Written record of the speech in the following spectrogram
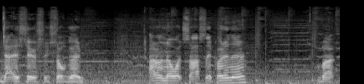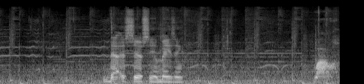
That is seriously so good. I don't know what sauce they put in there, but that is seriously amazing. Wow.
